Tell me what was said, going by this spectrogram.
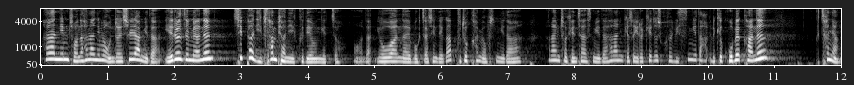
하나님 저는 하나님을 온전히 신뢰합니다. 예를 들면은 시편 23편이 그 내용이겠죠. 어, 나, 여호와 나의 목자신 내가 부족함이 없습니다. 하나님 저 괜찮습니다. 하나님께서 이렇게 해주실 것을 믿습니다. 이렇게 고백하는 그 찬양.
